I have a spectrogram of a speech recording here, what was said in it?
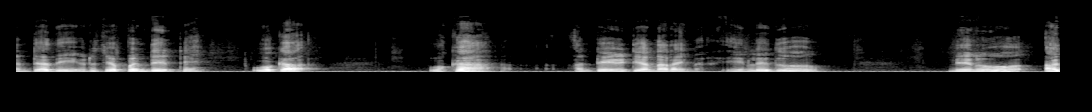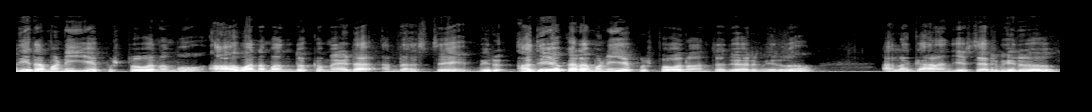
అంటే అది ఏమిటో చెప్పండి అంటే ఒక ఒక అంటే ఏమిటి అన్నారు ఆయన. ఏం లేదు నేను అది రమణీయ పుష్పవనము ఆవనమందొక మేడ అని రాస్తే మీరు అది ఒక రమణీయ పుష్పవనం అని చదివారు మీరు. అలా గానం చేశారు మీరు.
